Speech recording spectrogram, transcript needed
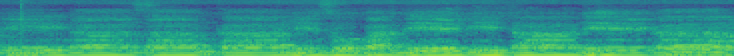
ตินาสังกานิสุปันเดปิตาเดกา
